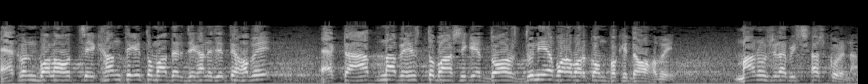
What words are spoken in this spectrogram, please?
এখন বলা হচ্ছে, এখান থেকে তোমাদের যেখানে যেতে হবে একটা আদনা বেহস্তবাসীকে দশ দুনিয়া বরাবর কমপক্ষে দেওয়া হবে। মানুষ এরা বিশ্বাস করে না।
